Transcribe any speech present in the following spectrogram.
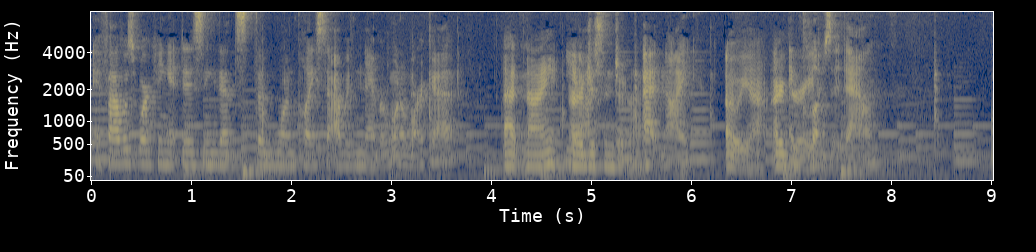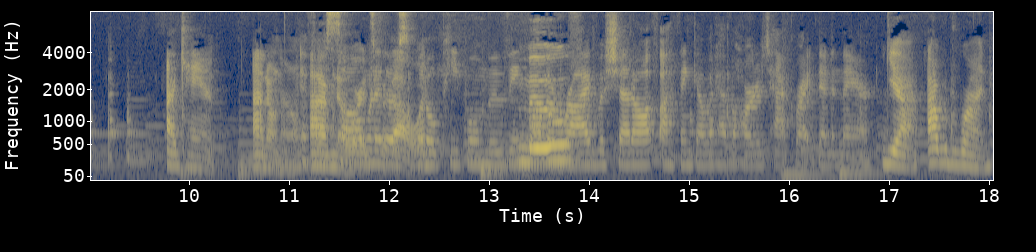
if I was working at Disney, that's the one place that I would never want to work at At night or just in general? at night oh yeah, I agree. and close it down. I can't. I don't know. If I I, have no saw words one for of those little one. people moving while the ride was shut off, I think I would have a heart attack right then and there. Yeah, I would run.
